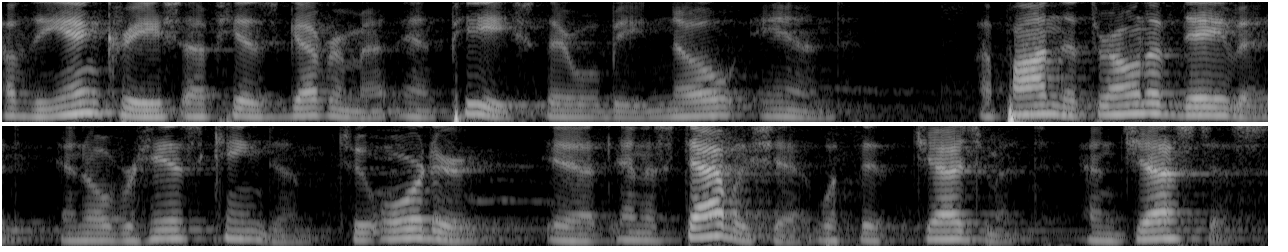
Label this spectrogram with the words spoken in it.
of the increase of his government and peace there will be no end. Upon the throne of David and over his kingdom, to order it and establish it with the judgment and justice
